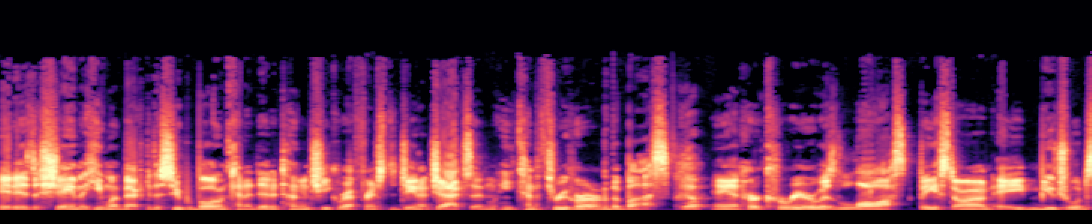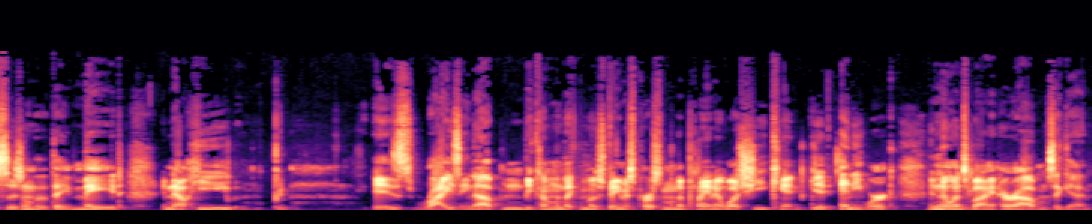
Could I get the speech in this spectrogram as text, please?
it is a shame that he went back to the Super Bowl and kind of did a tongue in cheek reference to Janet Jackson when he kind of threw her under the bus. Yep. And her career was lost based on a mutual decision that they made. And now he is rising up and becoming like the most famous person on the planet while she can't get any work and no one's buying her albums again.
